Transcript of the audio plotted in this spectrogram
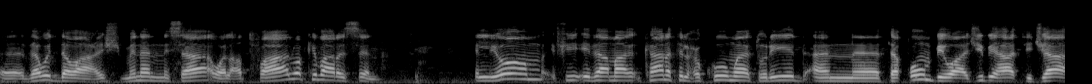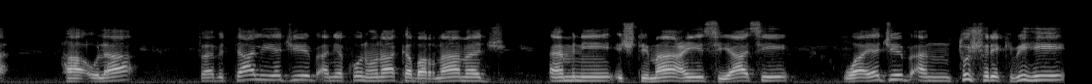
آه، ذوي الدواعش من النساء والأطفال وكبار السن. اليوم في إذا ما كانت الحكومة تريد أن تقوم بواجبها تجاه هؤلاء فبالتالي يجب أن يكون هناك برنامج أمني اجتماعي سياسي ويجب أن تشرك به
